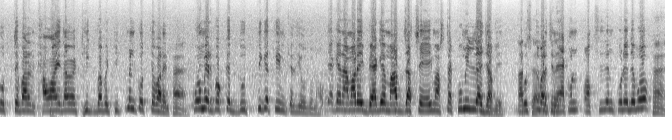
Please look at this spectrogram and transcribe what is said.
করতে পারেন খাওয়াই দাওয়াই ঠিকভাবে ট্রিটমেন্ট করতে পারেন হ্যাঁ। কমের পক্ষে দু থেকে তিন কেজি ওজন হবে দেখেন আমার এই ব্যাগে মাছ যাচ্ছে এই মাছটা কুমিল্লায় যাবে বুঝতে পারছেন আচ্ছা। এখন অক্সিজেন করে দেবো হ্যাঁ।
